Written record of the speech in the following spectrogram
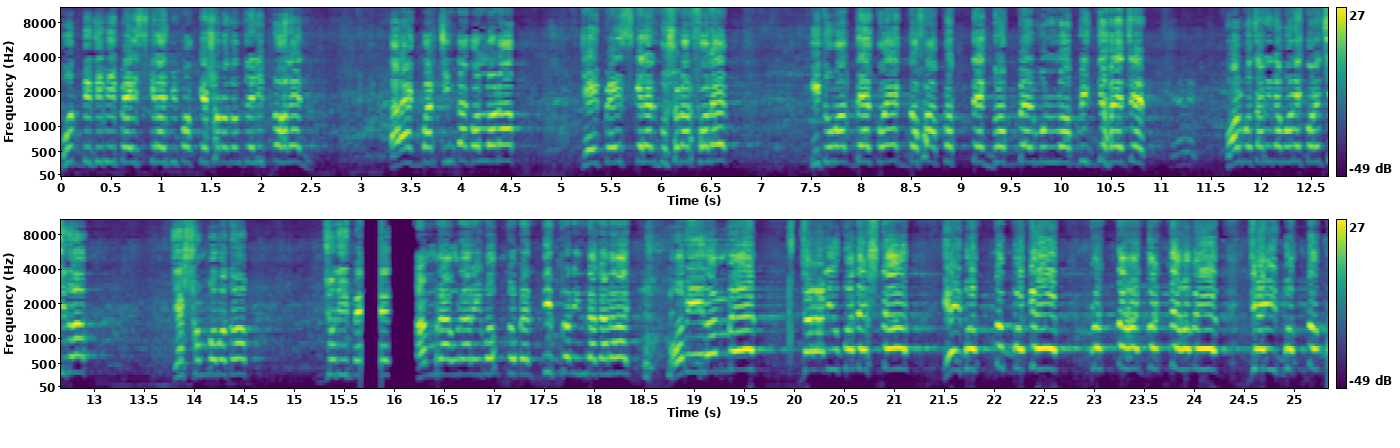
বুদ্ধিজীবী পে স্কেলের বিপক্ষে ষড়যন্ত্রে লিপ্ত হলেন। তারা একবার চিন্তা করল না যে পে স্কেলের ঘোষণার ফলে ইতিমধ্যে কয়েক দফা প্রত্যেক দ্রব্যের মূল্য বৃদ্ধি হয়েছে। কর্মচারীরা মনে করেছিল যে সম্ভবত যদি আমরা ওনার এই বক্তব্যের তীব্র নিন্দা জানাই, অবিলম্বে জ্বালানি উপদেষ্টা এই বক্তব্যকে প্রত্যাহার করতে হবে। যেই বক্তব্য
